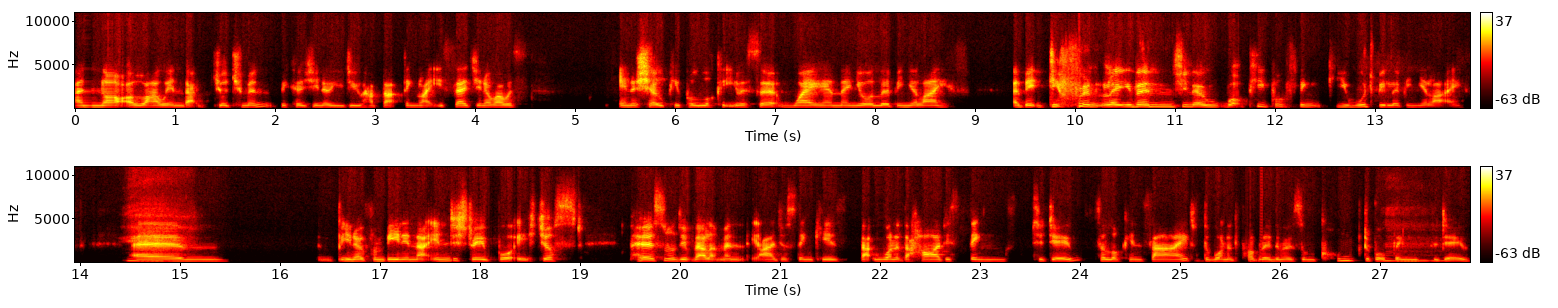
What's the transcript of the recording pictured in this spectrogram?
and not allowing that judgment because you know you do have that thing, like you said, you know, I was in a show, people look at you a certain way, and then you're living your life a bit differently than you know what people think you would be living your life. Yeah. Um, you know from being in that industry but it's just personal development i just think is that one of the hardest things to do to look inside the one of the, probably the most uncomfortable mm. things to do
